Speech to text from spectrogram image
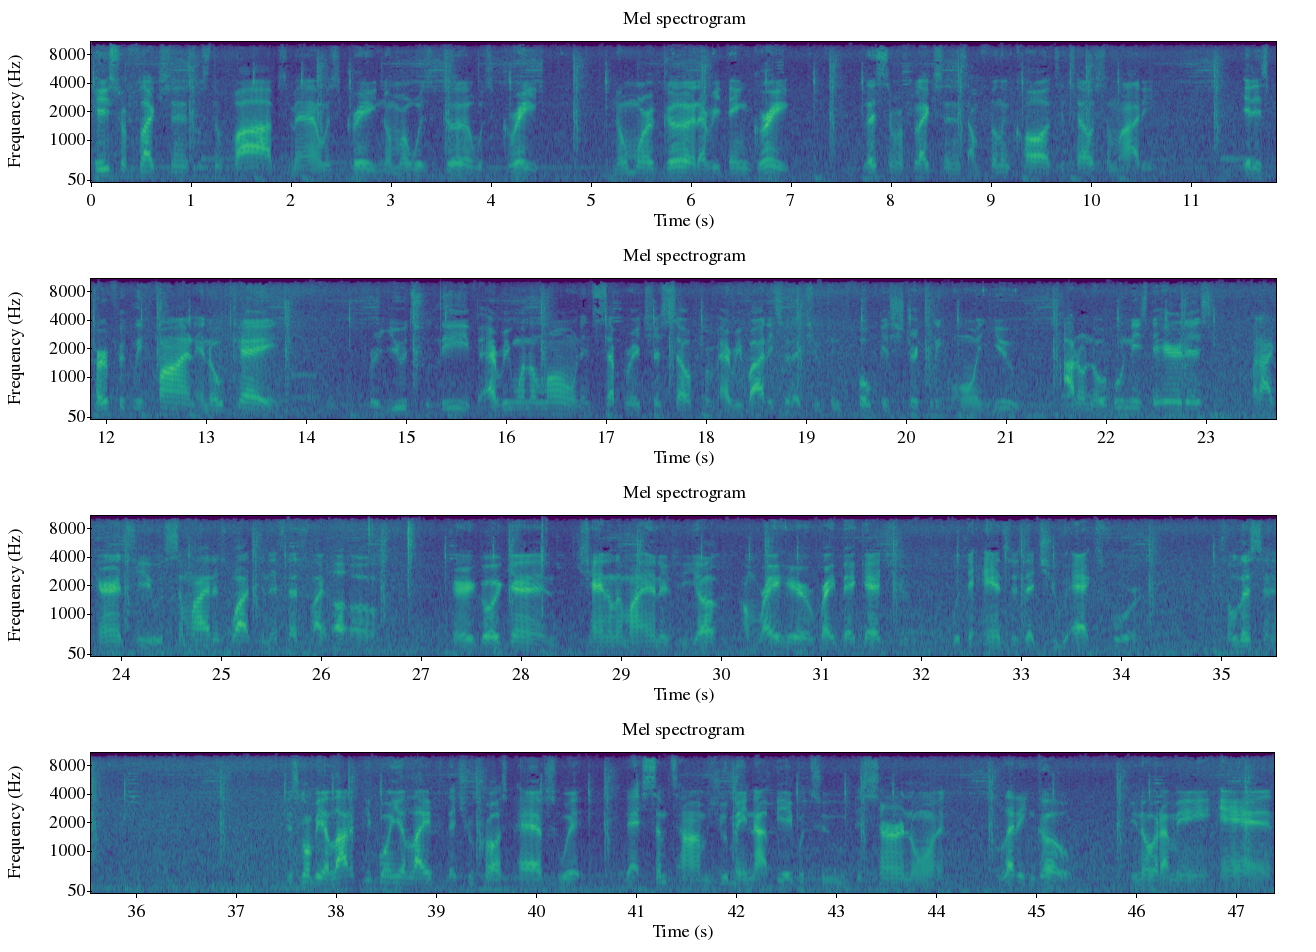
Peace reflections. What's the vibes, man? What's great? No more was good. Was great. No more good. Everything great. Listen, reflections. I'm feeling called to tell somebody it is perfectly fine and okay for you to leave everyone alone and separate yourself from everybody so that you can focus strictly on you. I don't know who needs to hear this, but I guarantee you, it's somebody that's watching this that's like, uh oh, here you go again channeling my energy. Yup, I'm right here, right back at you with the answers that you asked for. So listen, there's gonna be a lot of people in your life that you cross paths with that sometimes you may not be able to discern on letting go. You know what I mean? And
